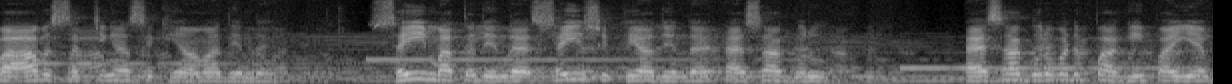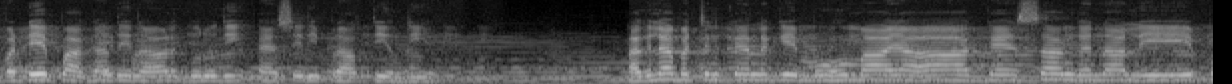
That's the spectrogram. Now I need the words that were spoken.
ਭਾਵ ਸੱਚੀਆਂ ਸਿੱਖਿਆਵਾਂ ਦਿੰਦਾ ਹੈ। ਸਹੀ ਮਤ ਦਿੰਦਾ ਹੈ ਸਹੀ ਸਿੱਖਿਆ ਦਿੰਦਾ ਹੈ ਐਸਾ ਗੁਰੂ। ਐਸਾ ਗੁਰਵਡ ਭਾਗੀ ਪਾਈ ਵੱਡੇ ਭਾਗਾਂ ਦੇ ਨਾਲ ਗੁਰੂ ਦੀ ਐਸੇ ਦੀ ਪ੍ਰਾਪਤੀ ਹੁੰਦੀ ਹੈ। ਅਗਲਾ ਬਚਨ ਕਹਿਣ ਲੱਗੇ, ਮੋਹ ਮਾਇਆ ਕੈ ਸੰਗ ਨਾ ਲੇਪ।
